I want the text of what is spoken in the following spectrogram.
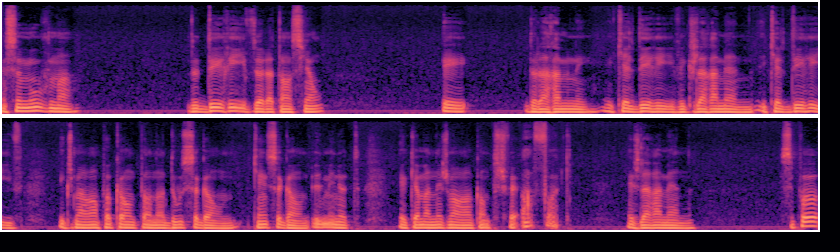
Et ce mouvement de dérive de l'attention est de la ramener et qu'elle dérive et que je la ramène et qu'elle dérive et que je m'en rends pas compte pendant 12 secondes, 15 secondes, une minute et qu'à un moment donné je m'en rends compte puis je fais ah fuck et je la ramène. C'est pas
